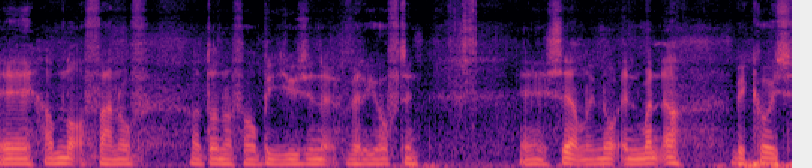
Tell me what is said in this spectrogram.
uh, I'm not a fan of. I don't know if I'll be using it very often. Uh, certainly not in winter because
